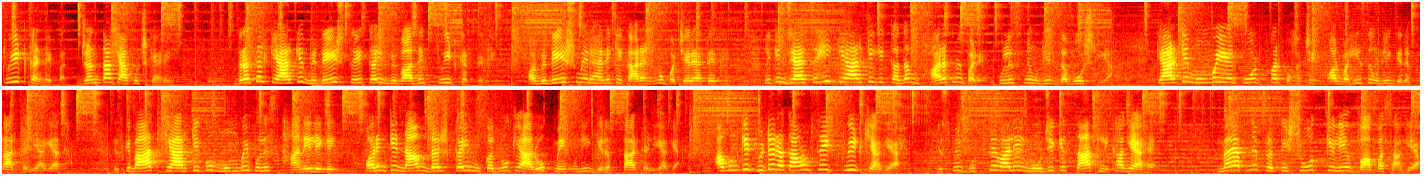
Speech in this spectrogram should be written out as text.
ट्वीट करने पर जनता क्या कुछ कह रही दरअसल के के विदेश से कई विवादित ट्वीट करते थे और विदेश में रहने के कारण वो बचे रहते थे। लेकिन जैसे ही के के कदम भारत में पड़े, पुलिस ने उन्हें दबोच लिया। के मुंबई एयरपोर्ट पर पहुँचे और वहीं से उन्हें गिरफ़्तार कर लिया गया था। इसके बाद के को मुंबई पुलिस थाने ले गई और इनके नाम दर्ज कई मुकदमों के आरोप में उन्हें गिरफ़्तार कर लिया गया। अब उनके ट्विटर अकाउंट से एक ट्वीट किया गया है। जिसमें गुस्से वाले इमोजी के साथ लिखा गया है, मैं अपने प्रतिशोध के लिए वापस आ गया।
